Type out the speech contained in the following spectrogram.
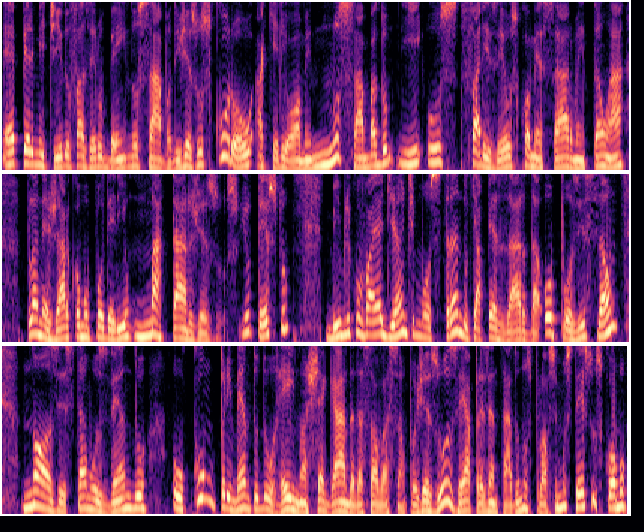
é permitido fazer o bem no sábado. E Jesus curou aquele homem no sábado e os fariseus começaram então a planejar como poderiam matar Jesus. E o texto bíblico vai adiante mostrando que apesar da oposição, nós estamos vendo o cumprimento do reino, a chegada da salvação, pois Jesus é apresentado nos próximos textos como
